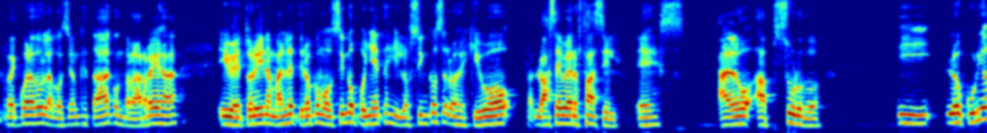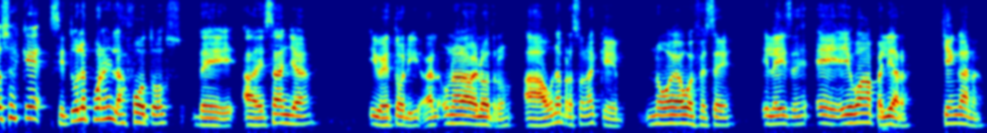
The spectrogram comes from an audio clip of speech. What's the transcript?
recuerdo la ocasión que estaba contra la reja y Vettori nada más le tiró como cinco puñetes y los cinco se los esquivó. Lo hace ver fácil. Es algo absurdo. Y lo curioso es que si tú le pones las fotos de Adesanya y Vettori, uno al lado del otro, a una persona que no ve a UFC y le dices, hey, ellos van a pelear, ¿quién gana?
